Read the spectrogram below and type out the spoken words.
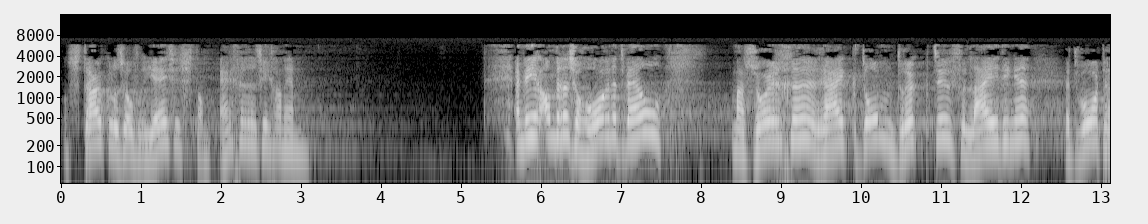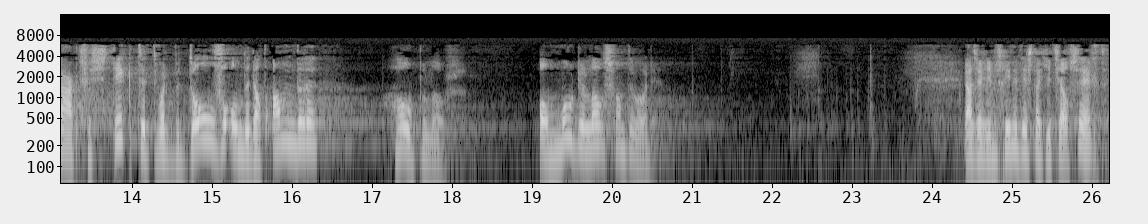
dan struikelen ze over Jezus, dan ergeren zich aan Hem. En weer anderen, ze horen het wel, maar zorgen, rijkdom, drukte, verleidingen, het woord raakt verstikt, het wordt bedolven onder dat andere, hopeloos, om moedeloos van te worden. Ja, zeg je misschien het is dat je het zelf zegt,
